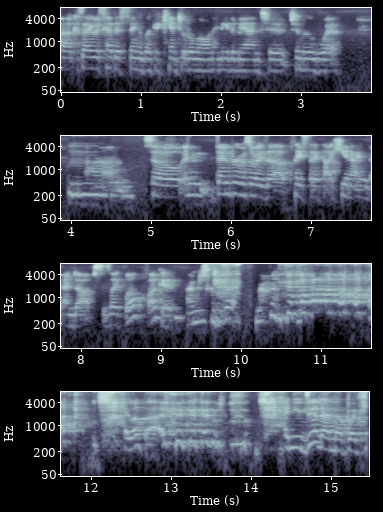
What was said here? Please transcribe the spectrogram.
Because uh, I always had this thing of like, I can't do it alone. I need a man to to move with. Mm-hmm. Um, so, and Denver was always a place that I thought he and I would end up. So it's like, well, fuck it. I'm just going to go. I love that. and you did end up with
